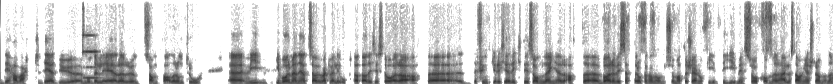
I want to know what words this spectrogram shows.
det har vært det du modellerer rundt samtaler om tro. Eh, vi, I vår menighet så har vi vært veldig opptatt av de siste åra at uh, det funker ikke riktig sånn lenger at uh, bare vi setter opp en annonse om at det skjer noe fint i IMI, så kommer hele Stavanger strømmende.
